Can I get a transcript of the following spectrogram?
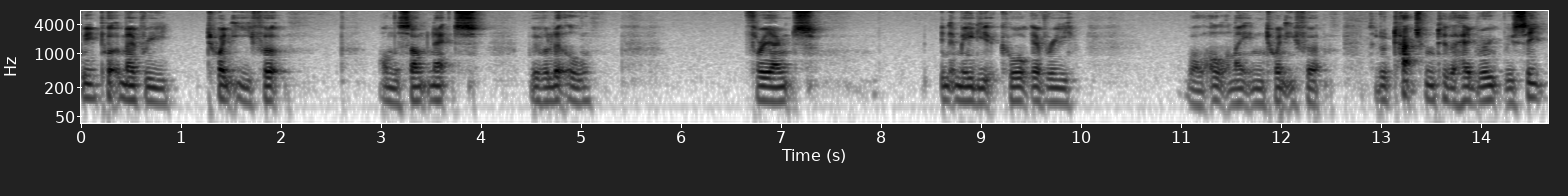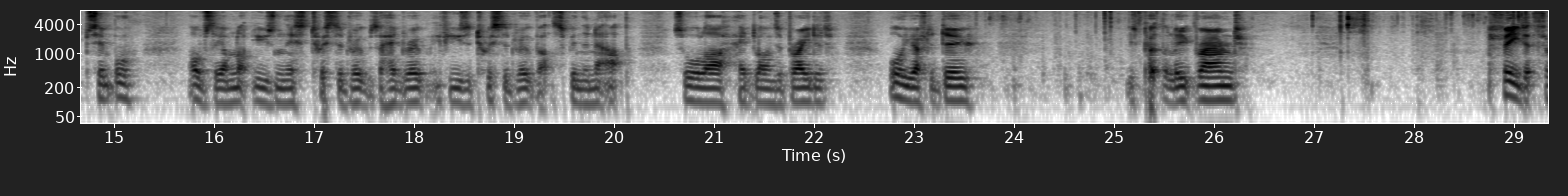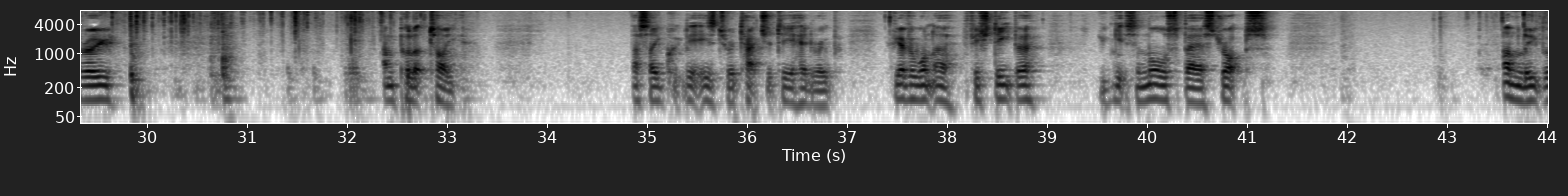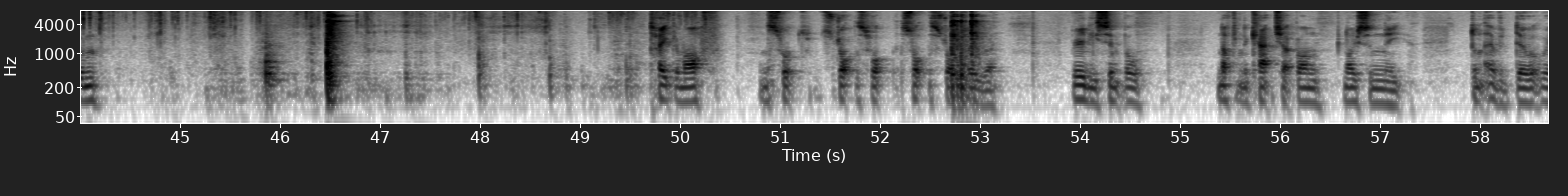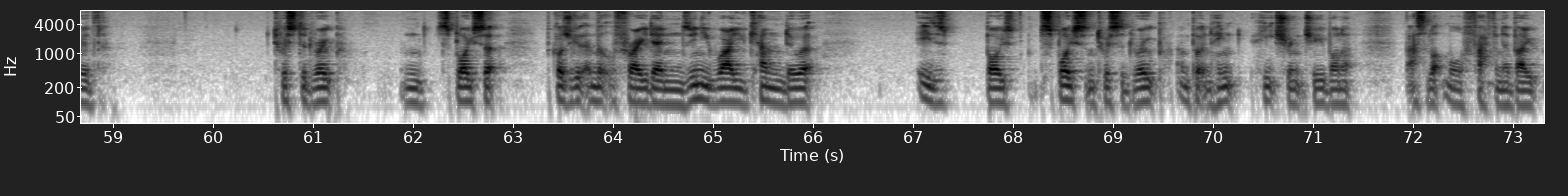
We put them every 20 foot on the sunk nets with a little three ounce intermediate cork every, well, alternating 20 foot. So to attach them to the head rope we see simple. Obviously, I'm not using this twisted rope as a head rope. If you use a twisted rope, that'll spin the net up. So all our headlines are braided. All you have to do is put the loop round, feed it through, and pull it tight. That's how quickly it is to attach it to your head rope. If you ever want to fish deeper, you can get some more spare strops, unloop them, take them off and swap, swap the swap, swap the strops over. Really simple, nothing to catch up on, nice and neat. Don't ever do it with twisted rope and splice it because you get them little frayed ends. The only way you can do it is by splicing twisted rope and putting heat, heat shrink tube on it. That's a lot more faffing about.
